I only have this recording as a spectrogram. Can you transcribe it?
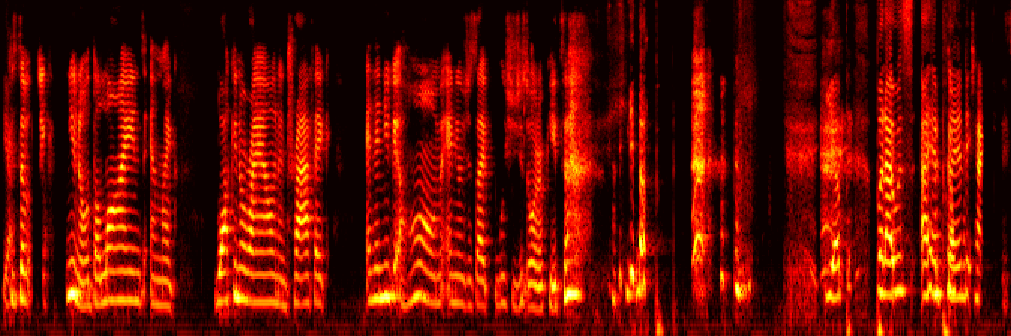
Yeah. Because of like, you know, the lines and like walking around and traffic. And then you get home and you're just like, we should just order pizza. yep. yep. But I was I had planned Chinese.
